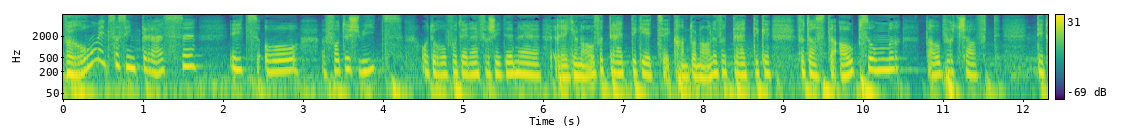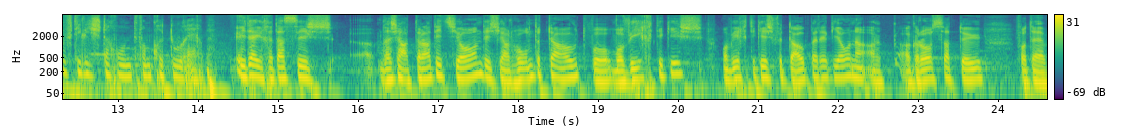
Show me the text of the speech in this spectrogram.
Warum jetzt das Interesse jetzt auch von der Schweiz oder auch von den verschiedenen Regionalvertretungen, jetzt kantonalen Vertretungen, für das der Alpsommer, die Alpwirtschaft dort auf die Liste kommt vom Kulturerbe? Ich denke, das ist das ist eine Tradition, die ist Jahrhunderte alt, wo, wo wichtig ist, wo wichtig ist für die Alpenregion. Ein, ein grosser Teil von der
